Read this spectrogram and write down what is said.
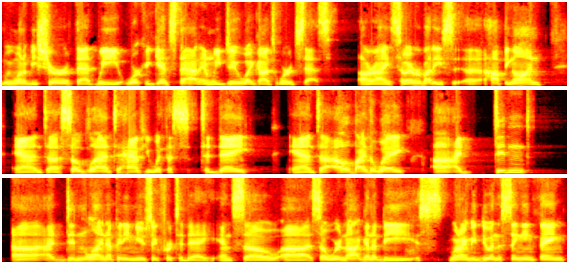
we want to be sure that we work against that and we do what God's word says. All right. So everybody's uh, hopping on, and uh, so glad to have you with us today. And uh, oh, by the way, uh, I didn't uh, I didn't line up any music for today, and so uh, so we're not going to be we're not going to be doing the singing thing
